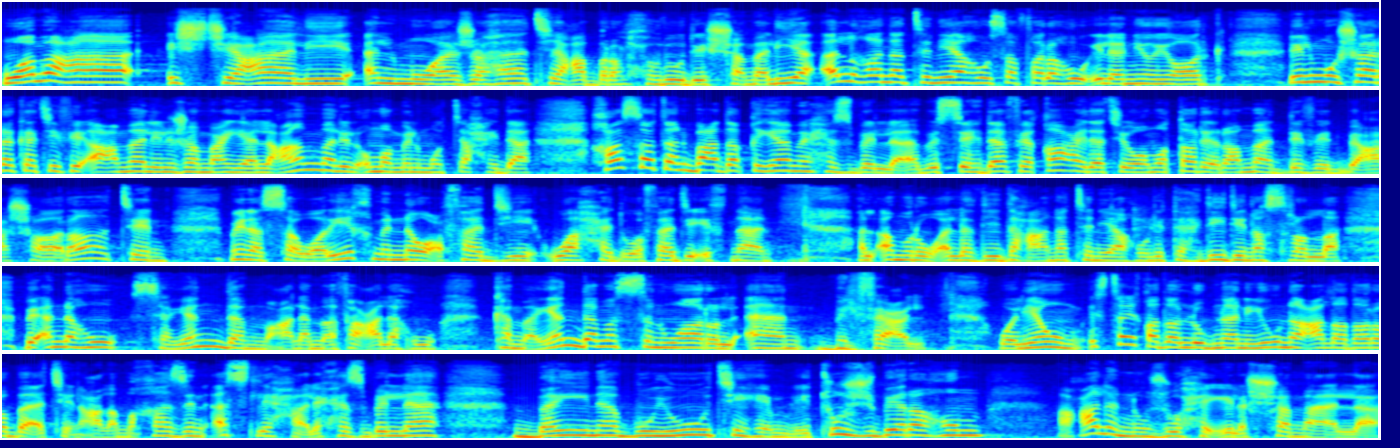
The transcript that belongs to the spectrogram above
ومع اشتعال المواجهات عبر الحدود الشمالية ألغى نتنياهو سفره إلى نيويورك للمشاركة في أعمال الجمعية العامة للأمم المتحدة خاصة بعد قيام حزب الله باستهداف قاعدة ومطار رامات ديفيد بعشرات من الصواريخ من نوع فادي واحد وفادي اثنان. الأمر الذي دعا نتنياهو لتهديد نصر الله بأنه سيندم على ما فعله كما يندم السنوار الآن بالفعل. واليوم استيقظ اللبنانيون على ضربات على مخازن أسلحة لحزب الله بين بيوتهم لتجبرهم على النزوح إلى الشمال.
